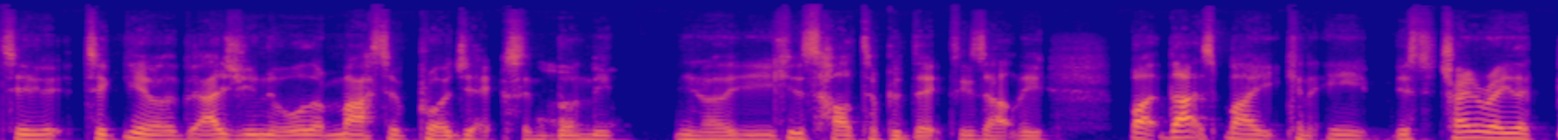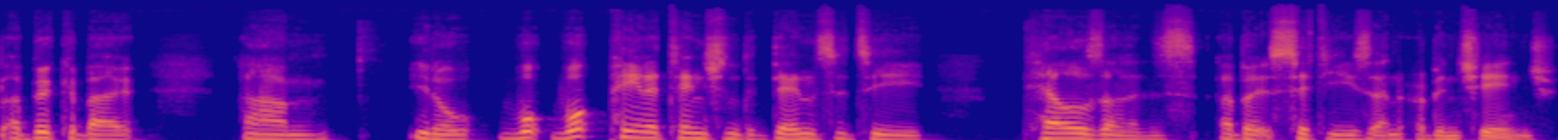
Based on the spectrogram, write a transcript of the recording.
to, to you know, as you know, they're massive projects and don't need, you know, it's hard to predict exactly. But that's my kind of aim is to try to write a, a book about, um, you know, what what paying attention to density tells us about cities and urban change.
